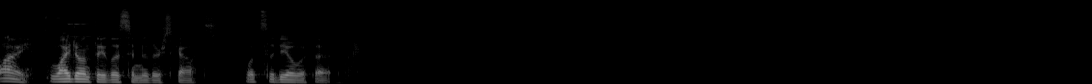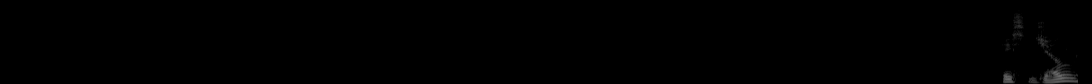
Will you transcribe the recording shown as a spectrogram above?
Why? Why don't they listen to their scouts? What's the deal with that? Jace Jung?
